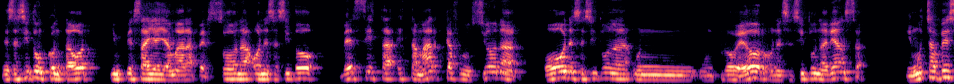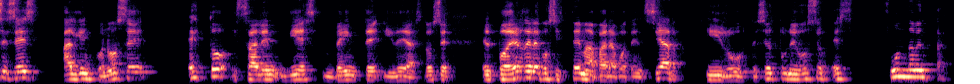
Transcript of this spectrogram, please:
necesito un contador y empieza a llamar a personas o necesito ver si esta, esta marca funciona o necesito un, un proveedor o necesito una alianza. Y muchas veces es alguien conoce esto y salen 10, 20 ideas. Entonces, el poder del ecosistema para potenciar y robustecer tu negocio es fundamental.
